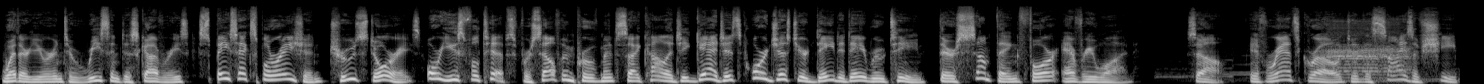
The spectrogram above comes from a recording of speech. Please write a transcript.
Whether you're into recent discoveries, space exploration, true stories, or useful tips for self improvement, psychology, gadgets, or just your day to day routine, there's something for everyone. So, if rats grow to the size of sheep,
